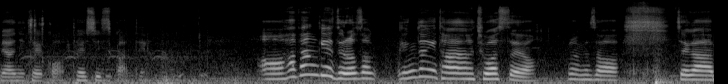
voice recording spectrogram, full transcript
면이 될거될수 있을 것 같아요. 어, 하반기에 들어서 굉장히 다 좋았어요. 그러면서 제가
